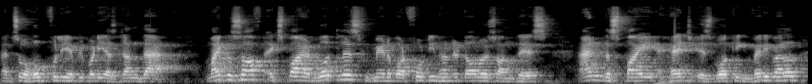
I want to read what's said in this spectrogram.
And so hopefully everybody has done that. Microsoft expired worthless. We made about $1400 on this. And the spy hedge is working very well.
